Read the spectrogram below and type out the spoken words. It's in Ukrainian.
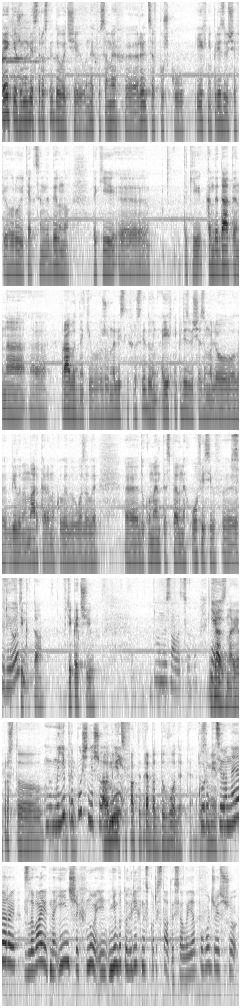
Деякі журналісти-розслідувачі, у них у самих е, рильця в пушку, їхні прізвища фігурують, як це не дивно, такі, е, такі кандидати на е, праведників журналістських розслідувань, а їхні прізвища замальовували білими маркерами, коли вивозили е, документи з певних офісів е, втік- та, втікачів. Ну, не знала цього. Я знаю, я просто. мої припущення, що Але одні мені ці факти треба доводити. Розумієте? зливають на інших, ну і нібито гріх не скористатися, але я погоджуюсь, що.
